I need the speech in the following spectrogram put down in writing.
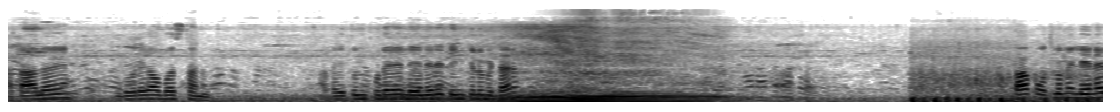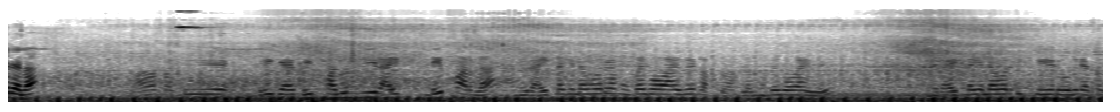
आता आलो आहे गोरेगाव बस स्थानक. आता इथून पुढे लेणेरे तीन किलोमीटर. आता पोचलो मी लेणेऱ्याला. हा ब्रिज आहे. ब्रिज खालून मी राईट लेफ्ट मारला आणि राईटला गेल्यावर मुंबई गोवा हायवे लागतो. आपला मुंबई गोवा हायवे आणि राईटला गेल्यावर ते खेड वगैरे असं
